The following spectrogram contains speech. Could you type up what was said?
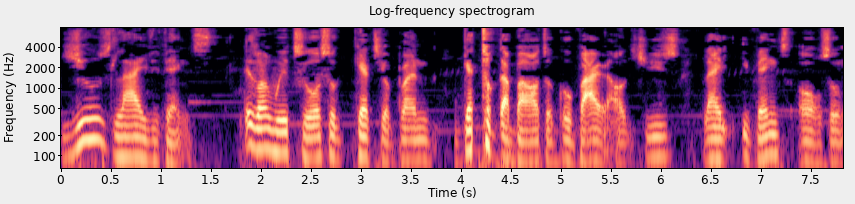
Use live events. There's one way to also get your brand get talked about or go viral. Use live events also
